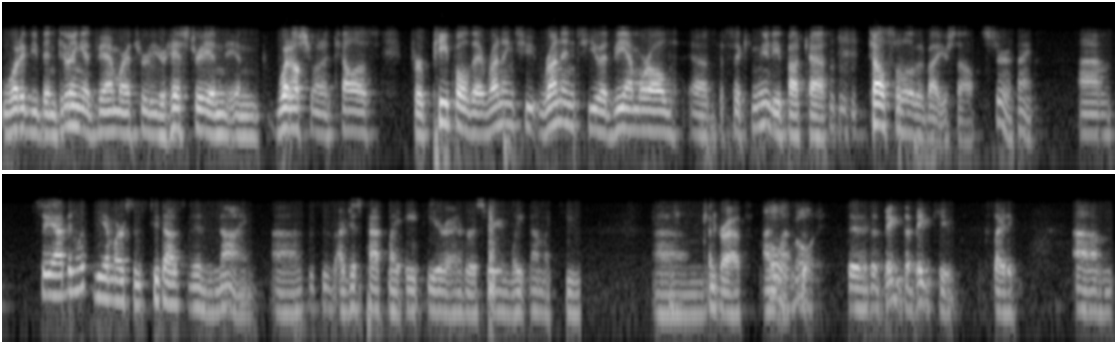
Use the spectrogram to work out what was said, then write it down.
What have you been doing at VMware through your history, and, and what else you want to tell us for people that run into run into you at VMworld? Uh, this is a community podcast. tell us a little bit about yourself. Sure, thanks. Um, so yeah, I've been with VMware since 2009. Uh, this is I just passed my eighth year anniversary and waiting on my cube. Um, Congrats. I'm- Holy moly. The, the big the big cube, exciting. Um,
